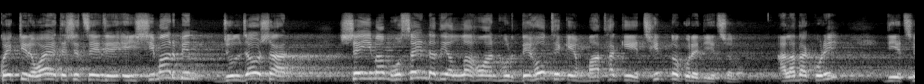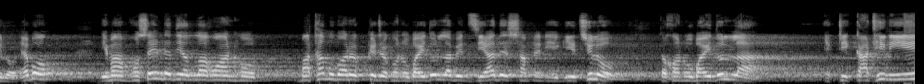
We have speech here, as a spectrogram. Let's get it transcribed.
কয়েকটি রেওয়ায়ত এসেছে যে এই সীমার বিন জুলজাউসান সেই ইমাম হুসাইন রাদি আল্লাহ আনহুর দেহ থেকে মাথাকে ছিন্ন করে দিয়েছিল, আলাদা করে দিয়েছিল এবং ইমাম হোসেন রাদি আল্লাহ আনহুর মাথা মুবারককে যখন উবাইদুল্লাহ বিন জিয়াদের সামনে নিয়ে গিয়েছিল, তখন উবাইদুল্লাহ একটি কাঠি নিয়ে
